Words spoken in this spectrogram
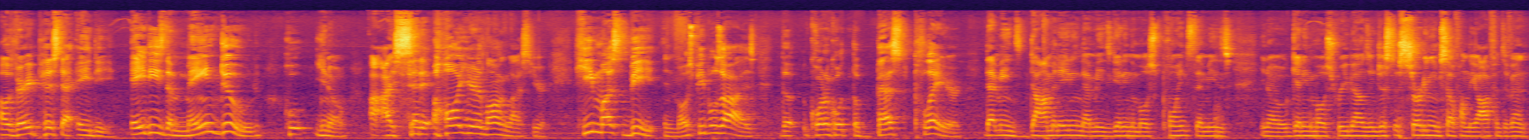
I was very pissed at AD. AD's the main dude who you know. I I said it all year long last year. He must be, in most people's eyes, the quote unquote the best player. That means dominating. That means getting the most points. That means you know getting the most rebounds and just asserting himself on the offensive end.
